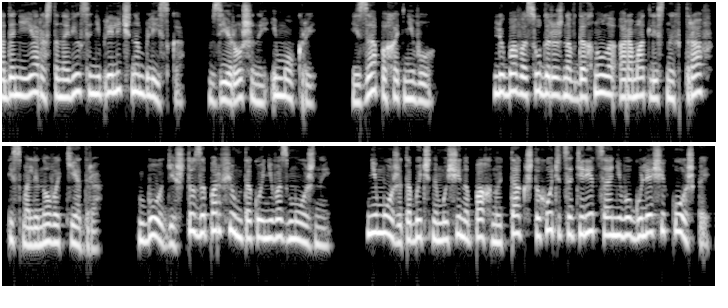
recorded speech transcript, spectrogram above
А Данияр остановился неприлично близко, взъерошенный и мокрый, и запах от него. Любава судорожно вдохнула аромат лесных трав и смоляного кедра. Боги, что за парфюм такой невозможный? Не может обычный мужчина пахнуть так, что хочется тереться о него гулящей кошкой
